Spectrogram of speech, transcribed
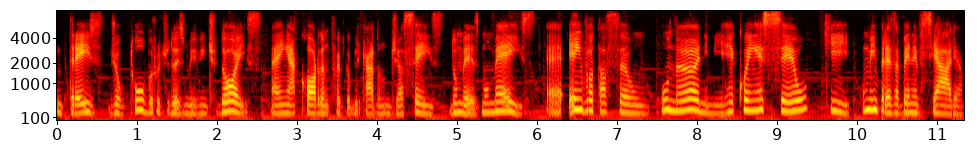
em 3 de outubro de 2022, né, em acórdão que foi publicado no dia 6 do mesmo mês, é, em votação unânime, reconheceu que uma empresa beneficiária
